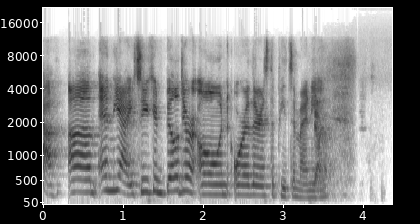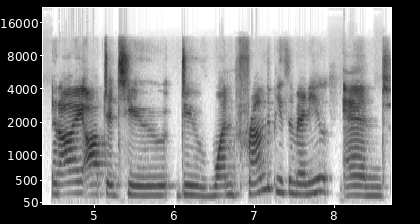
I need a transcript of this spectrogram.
yeah, um, and yeah, so you can build your own, or there's the pizza menu. Yeah. And I opted to do one from the pizza menu and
